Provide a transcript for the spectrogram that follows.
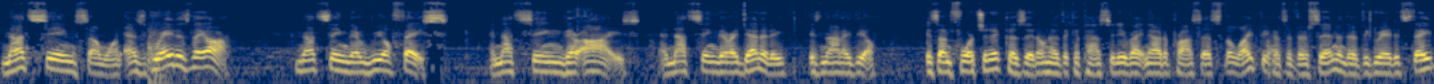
not seeing someone as great as they are, not seeing their real face, and not seeing their eyes, and not seeing their identity is not ideal. It's unfortunate because they don't have the capacity right now to process the light because of their sin and their degraded state.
